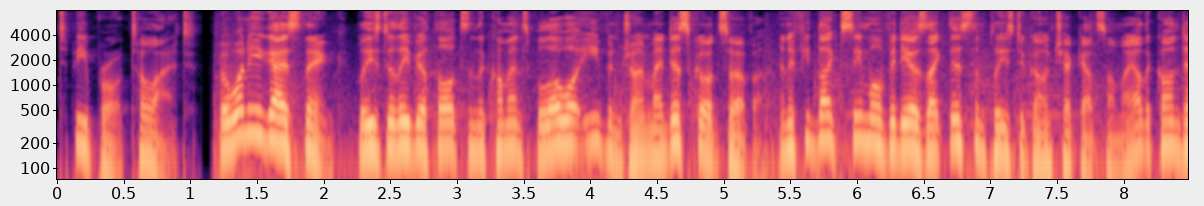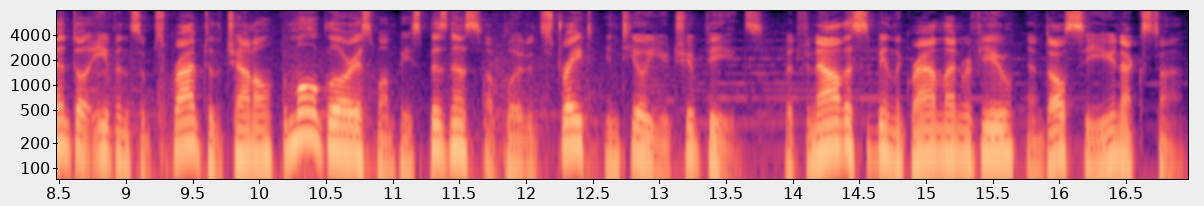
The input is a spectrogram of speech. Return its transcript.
to be brought to light. But what do you guys think? Please do leave your thoughts in the comments below or even join my Discord server. And if you'd like to see more videos like this, then please do go and check out some of my other content or even subscribe to the channel for more glorious One Piece business uploaded straight into your YouTube feeds. But for now, this has been the Grand Line Review, and I'll see you next time.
